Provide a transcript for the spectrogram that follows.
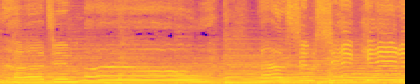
하지 마요. 안심시키려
